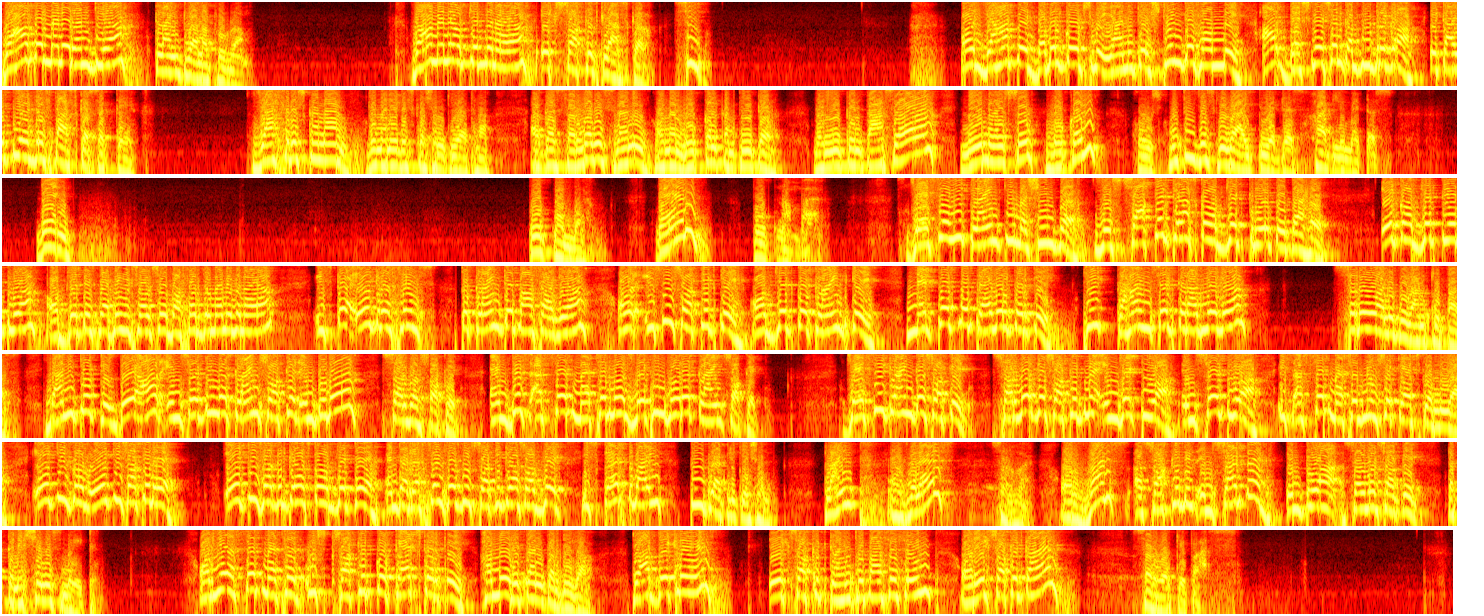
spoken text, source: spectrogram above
वहाँ पर मैंने रन किया क्लाइंट वाला प्रोग्राम वहाँ मैंने ऑब्जेक्ट बनाया एक सॉकेट क्लास का सी और यहाँ पे डबल कोट्स में, यानी कि स्ट्रिंग के फॉर्म में आप डेस्टिनेशन कंप्यूटर का एक आईपी एड्रेस पास कर सकते हैं। या फिर उसका नाम जो मैंने डिस्कशन किया था। अगर server is running on a local computer then you can pass a name also local host neat just give IP address hardly matters then port number then port number जैसे ही क्लाइंट की machine पर यह socket class का object create होता है, एक object create हुआ object is nothing it's also buffer जो मैंने बनाया। इसका एक रेफरेंस तो क्लाइंट के पास आ गया और इसी सॉकेट के ऑब्जेक्ट को क्लाइंट के नेटवर्क पे ट्रेवल करके ठीक कहाँ इंसर्ट करा दिया गया? सर्वर वाले प्रोग्राम के पास। यानी कि they are inserting a client socket into the server socket and this accept method was waiting for a client socket जैसे क्लाइंट का सॉकेट सर्वर के सॉकेट में इंजेक्ट हुआ इंसर्ट हुआ, इस एसेट मेथड ने उसे कैच कर लिया। एक ही एक ही सॉकेट है। एक ही सॉकेट क्लास का ऑब्जेक्ट है and the reference of this socket class object is kept by two application client as well as server और once a socket is inserted into a server socket the connection is made और ये accept method उस socket को catch करके हमें return कर देगा। तो आप देख रहे हैं, एक सॉकेट क्लाइंट के पास है सेम और एक सॉकेट कहाँ है सर्वर के पास।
